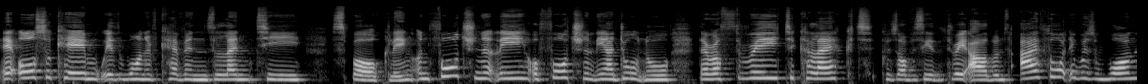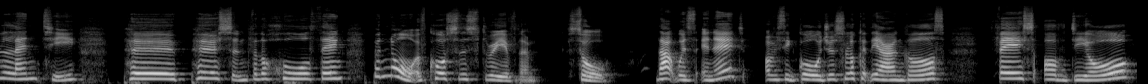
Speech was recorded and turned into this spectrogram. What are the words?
It also came with one of Kevin's Lenti Sparkling. Unfortunately, or fortunately, I don't know, there are three to collect because obviously the three albums. I thought it was one Lenti per person for the whole thing, but no, of course there's three of them. So that was in it. Obviously gorgeous. Look at the angles. Face of Dior.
